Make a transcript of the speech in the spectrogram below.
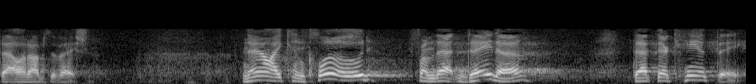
Valid observation. Now I conclude from that data that there can't be.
